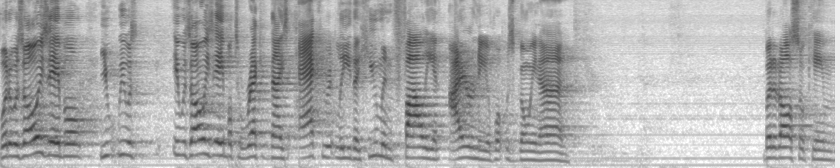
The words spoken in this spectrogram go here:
But it was always able, you, we was, it was always able to recognize accurately the human folly and irony of what was going on. But it also came,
